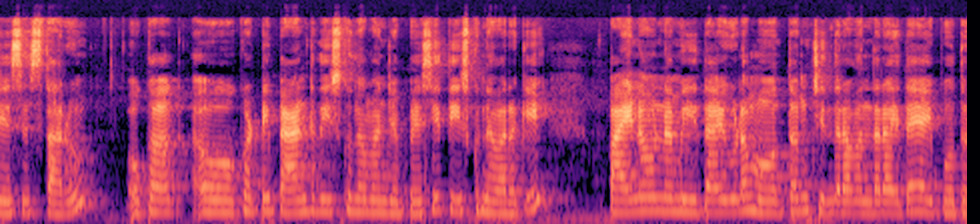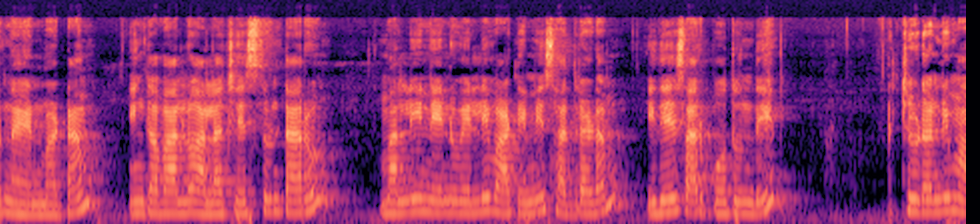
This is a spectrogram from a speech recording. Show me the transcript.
చేసిస్తారు. ఒక ఒకటి ప్యాంట్ తీసుకుందామని చెప్పేసి తీసుకునే వరకు పైన ఉన్న మిగతాయి కూడా మొత్తం చిందర వందర అయితే అయిపోతున్నాయి అన్నమాట ఇంకా వాళ్ళు అలా చేస్తుంటారు. మళ్ళీ నేను వెళ్ళి వాటిని సదరడం ఇదే సరిపోతుంది. చూడండి మా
